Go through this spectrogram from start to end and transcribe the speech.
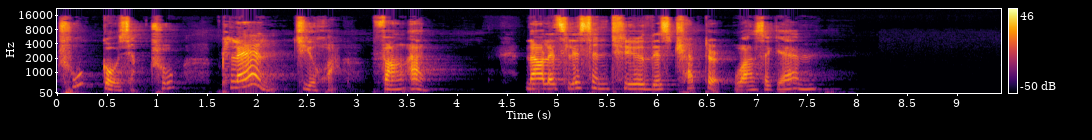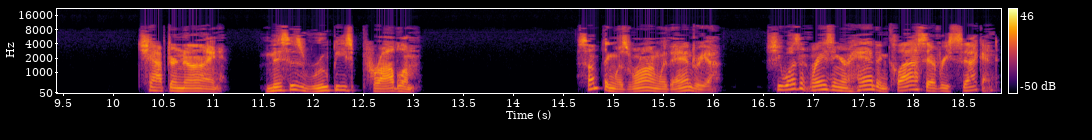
出、构想出，plan 计划、方案。Now let's listen to this chapter once again. Chapter 9 Mrs. Roopy's Problem. Something was wrong with Andrea. She wasn't raising her hand in class every second.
